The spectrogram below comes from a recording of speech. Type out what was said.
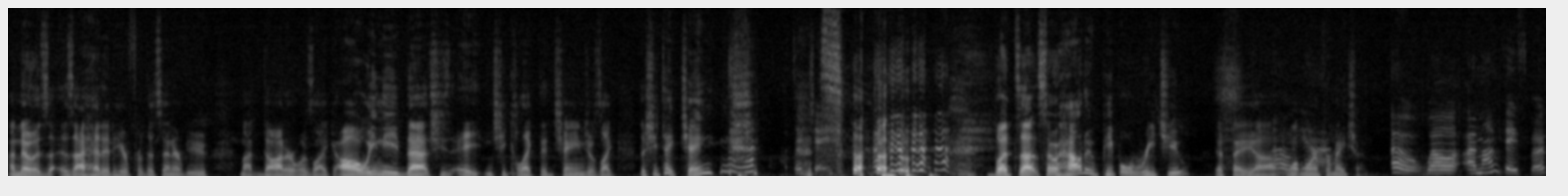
I know as, as I headed here for this interview, my daughter was like, Oh, we need that. She's eight and she collected change. I was like, Does she take change? Change. but uh, so, how do people reach you if they uh, Oh, want more information? Oh, well, I'm on Facebook.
